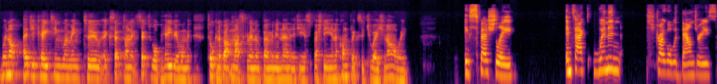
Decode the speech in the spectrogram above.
We're not educating women to accept unacceptable behavior when we're talking about masculine and feminine energy, especially in a conflict situation, are we? Especially, in fact, women struggle with boundaries.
